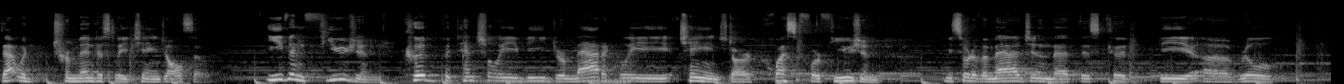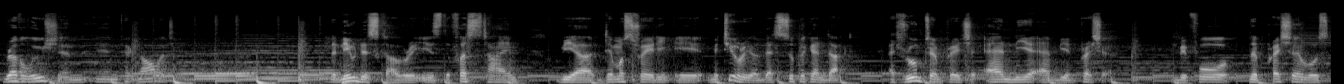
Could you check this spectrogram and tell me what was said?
That would tremendously change also. Even fusion could potentially be dramatically changed. Our quest for fusion we sort of imagine that this could be a real revolution in technology. The new discovery is the first time we are demonstrating a material that superconduct at room temperature and near ambient pressure. Before, the pressure was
